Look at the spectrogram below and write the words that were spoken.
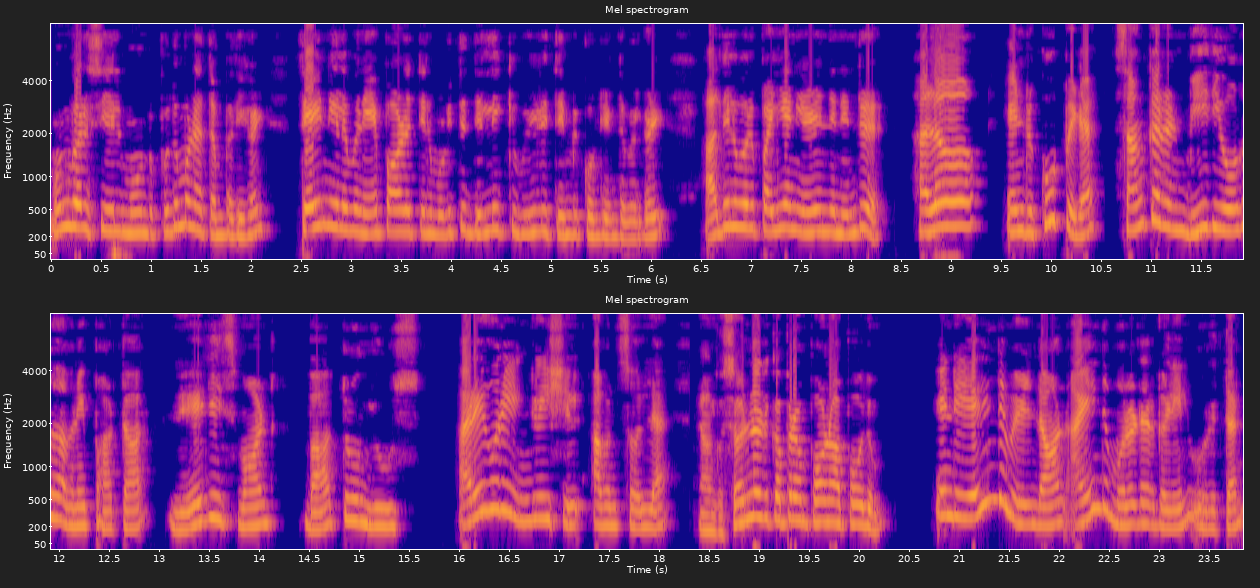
முன்வரிசையில் மூன்று புதுமண தம்பதிகள் தேனிலவு நேபாளத்தில் முடித்து தில்லிக்கு வீடு திரும்பிக் கொண்டிருந்தவர்கள். அதில் ஒரு பையன் எழுந்து நின்று ஹலோ என்று கூப்பிட சங்கரன் பீதியோடு அவனை பார்த்தார். லேடிஸ் வாண்ட் பாத்ரூம் யூஸ் அரைகுறை இங்கிலீஷில் அவன் சொல்ல நாங்க சொன்னதுக்கு அப்புறம் போனா போதும். என்று எரிந்து விழுந்தான் ஐந்து முரடர்களில் ஒருத்தன்.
